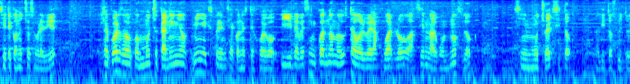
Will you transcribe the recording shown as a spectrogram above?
7,8 sobre 10, Recuerdo con mucho cariño mi experiencia con este juego y de vez en cuando me gusta volver a jugarlo haciendo algún Nuzlocke, sin mucho éxito, malditos Vito.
